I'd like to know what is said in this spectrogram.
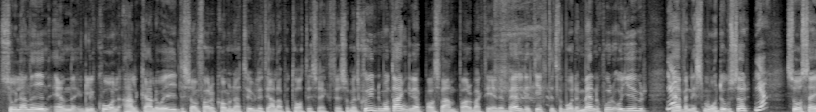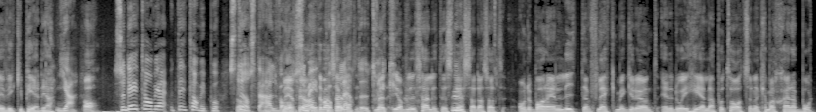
Solanin, en glykolalkaloid som förekommer naturligt i alla potatisväxter som ett skydd mot angrepp av svampar och bakterier. Väldigt giftigt för både människor och djur, Ja. även i små doser. Ja. Så säger Wikipedia. Ja. Ja. Så det tar vi, det tar vi på största allvar, Men jag- som är ett populärt lite, uttryck. Mm. Men jag blir så här lite stressad. Alltså att om det bara är en liten fläck med grönt, är det då i hela potatisen eller kan man skära bort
